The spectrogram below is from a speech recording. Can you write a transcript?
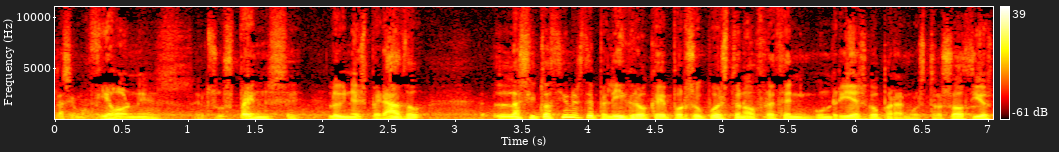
las emociones, el suspense, lo inesperado, las situaciones de peligro que, por supuesto, no ofrecen ningún riesgo para nuestros socios,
